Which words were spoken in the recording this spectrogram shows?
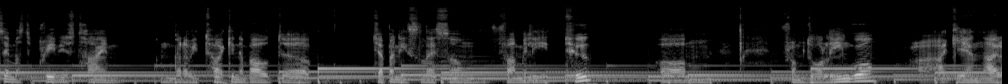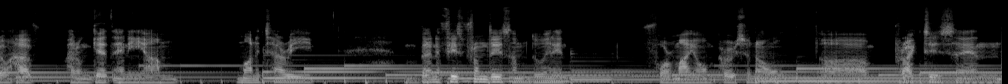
same as the previous time. I'm going to be talking about uh, Japanese lesson family two um, from Duolingo again, I don't have, I don't get any um, monetary benefits from this. I'm doing it for my own personal uh, practice and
